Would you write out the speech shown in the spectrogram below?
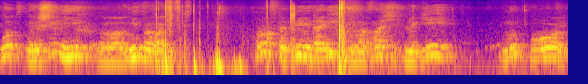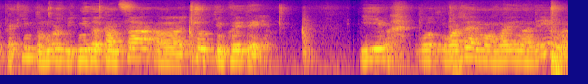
вот решили их э, не проводить. Просто передавить и назначить людей ну, по каким-то, может быть, не до конца э, четким критериям. И вот уважаемая Марина Андреевна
